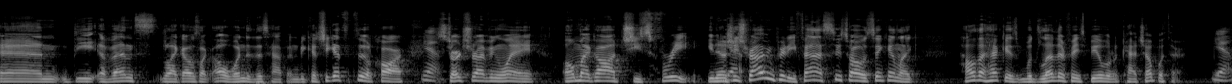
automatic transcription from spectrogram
and the events like I was like, "Oh, when did this happen?" Because she gets into the car, Yeah. starts driving away. Oh my god, she's free. You know, Yeah. she's driving pretty fast too, so I was thinking like, how the heck is would Leatherface be able to catch up with her? Yeah.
